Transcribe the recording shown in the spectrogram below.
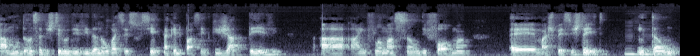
a mudança de estilo de vida não vai ser suficiente naquele paciente que já teve a, a inflamação de forma é, mais persistente. Uhum. Então,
